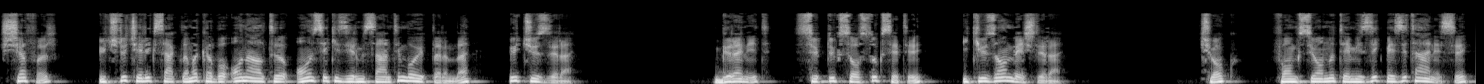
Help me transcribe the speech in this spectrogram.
Şafır, üçlü çelik saklama kabı 16-18-20 santim boyutlarında 300 lira. Granit, sütlük sosluk seti 215 lira. Çok, fonksiyonlu temizlik bezi tanesi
